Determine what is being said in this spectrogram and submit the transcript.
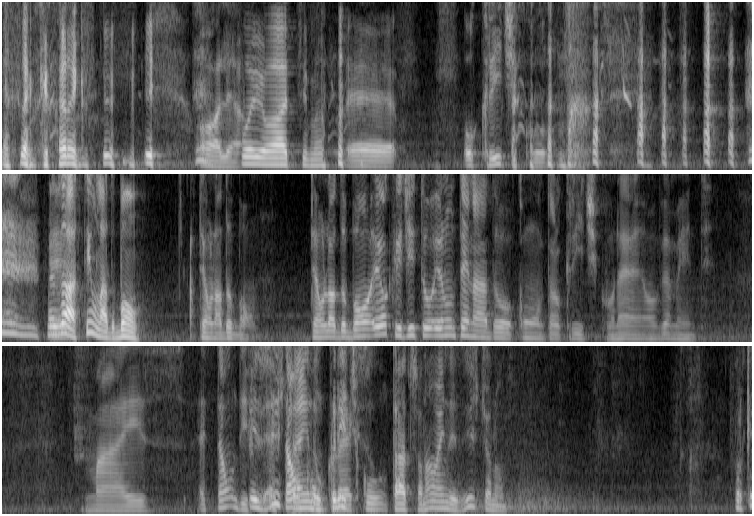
Essa cara que você fez Olha, foi ótima. é, o crítico Mas É. ó, tem um lado bom. Tem um lado bom. Tem um lado bom. Eu acredito, eu não tenho nada contra o crítico, né? Obviamente. Mas é tão difícil. É Existe tão ainda o complexo. crítico tradicional? Ainda existe ou não? Porque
